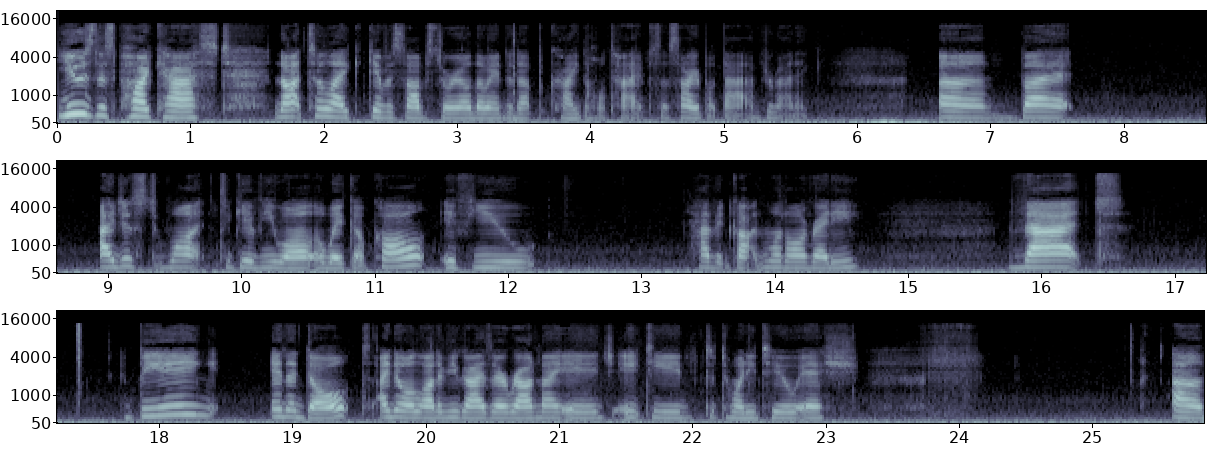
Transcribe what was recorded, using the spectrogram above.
use this podcast not to like give a sob story, although I ended up crying the whole time. So sorry about that. I'm dramatic. Um, but I just want to give you all a wake up call if you haven't gotten one already. That being an adult, I know a lot of you guys are around my age, 18 to 22 ish. Um,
